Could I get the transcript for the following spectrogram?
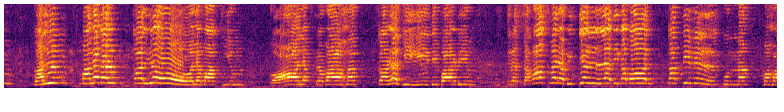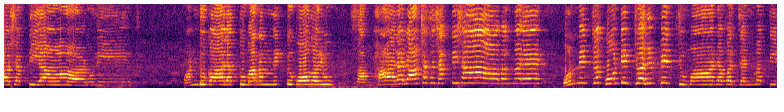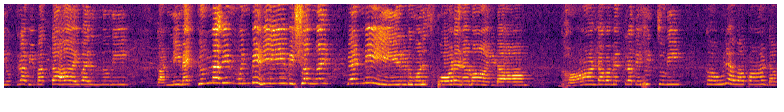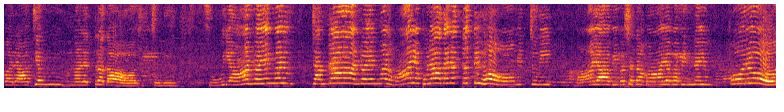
കല്ലും മലകളും കല്ലോലമാക്കിയും കാലപ്രവാഹ കളഗീതി പാടിയും ഉദ്ര സമാസ്മര വിദ്യല്ലധിക പോൽ കത്തി നിൽക്കുന്ന മഹാശക്തിയാണു നീ. പണ്ടുകാലത്തു മറന്നിട്ടു പോന്നൊരു സംഹാര രാക്ഷസ ശക്തി ശാപങ്ങളെ ഒന്നിച്ചു കൂട്ടിജ്വലിപ്പിച്ചു മാനവ ജന്മത്തിനുഗ്ര വിപത്തായി വരുന്നു നീ. കണ്ണിമയ്ക്കുന്നതിൻ മുൻപിൽ ഈ വിശ്വങ്ങൾ വെണ്ണീരിടുമണു സ്ഫോടനമായിടാം. ഗാണ്ഡവം എത്ര ദഹിച്ചു നീ? കൗരവ പാണ്ഡവ രാജ്യങ്ങൾ എത്ര ദാഹിച്ചു നീ? സൂര്യാന്വയങ്ങളും ചന്ദ്രാന്വയങ്ങളും ആര്യ പുരാതനത്വത്തിൽ ഹോമിച്ചു നീ. മായാവിവശതമായവ പിന്നെയും ഓരോ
